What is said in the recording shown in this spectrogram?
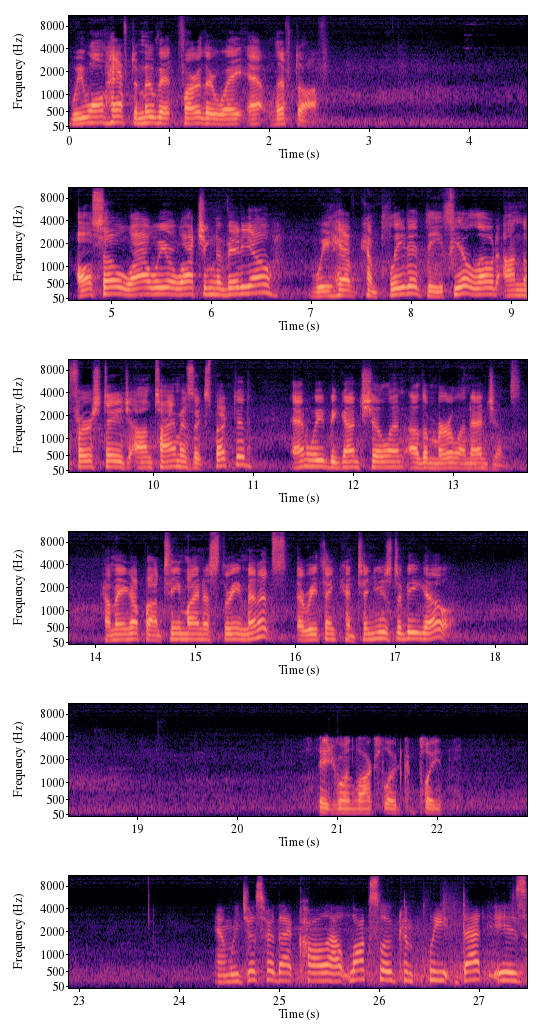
we won't have to move it farther away at liftoff. Also, while we are watching the video, we have completed the fuel load on the first stage on time as expected, and we've begun chilling of the Merlin engines. Coming up on T minus three minutes, everything continues to be go. Stage one LOX load complete. And we just heard that call out, LOX load complete. That is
